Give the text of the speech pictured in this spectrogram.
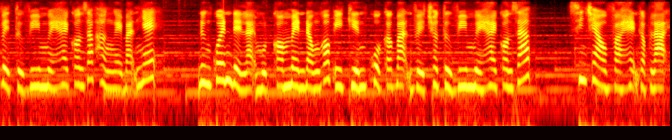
về tử vi 12 con giáp hàng ngày bạn nhé. Đừng quên để lại một comment đóng góp ý kiến của các bạn về cho tử vi 12 con giáp. Xin chào và hẹn gặp lại.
